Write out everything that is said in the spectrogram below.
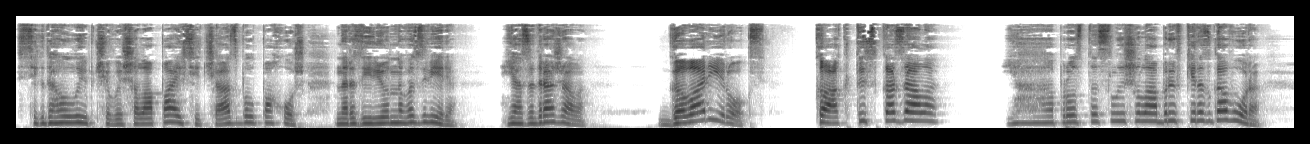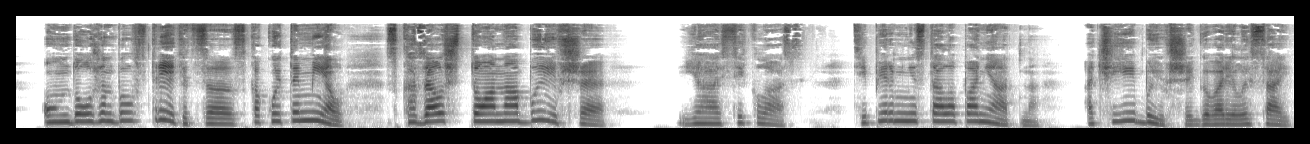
Всегда улыбчивый шалопай сейчас был похож на разъяренного зверя. Я задрожала. «Говори, Рокс, как ты сказала?» Я просто слышала обрывки разговора. Он должен был встретиться с какой-то мел. Сказал, что она бывшая. Я осеклась. Теперь мне стало понятно, о чьей бывшей говорил Исай.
